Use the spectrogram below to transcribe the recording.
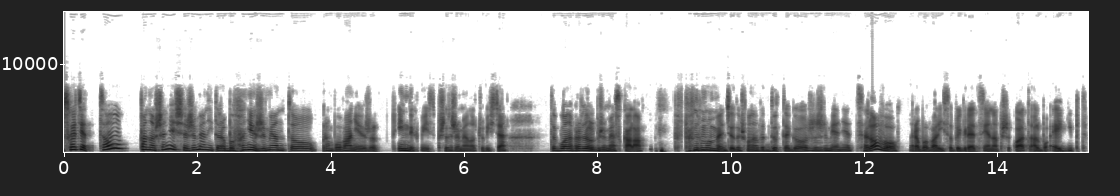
słuchajcie, to panoszenie się Rzymian i to rabowanie Rzymian to rabowanie innych miejsc przez Rzymian oczywiście, to była naprawdę olbrzymia skala. W pewnym momencie doszło nawet do tego, że Rzymianie celowo rabowali sobie Grecję na przykład, albo Egipt,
